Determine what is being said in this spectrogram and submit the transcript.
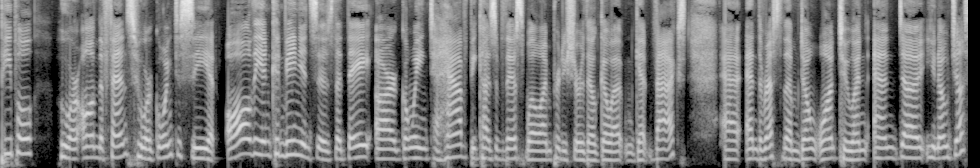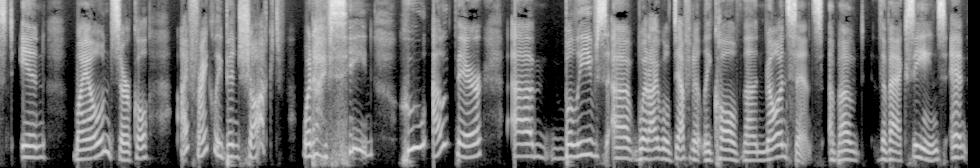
people who are on the fence, who are going to see at all the inconveniences that they are going to have because of this, well, I'm pretty sure they'll go out and get vaxxed, uh, and the rest of them don't want to. And and uh, you know, just in my own circle, I've frankly been shocked when I've seen who out there um, believes uh, what I will definitely call the nonsense about the vaccines. And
